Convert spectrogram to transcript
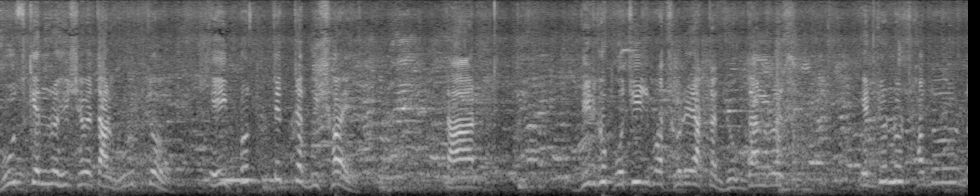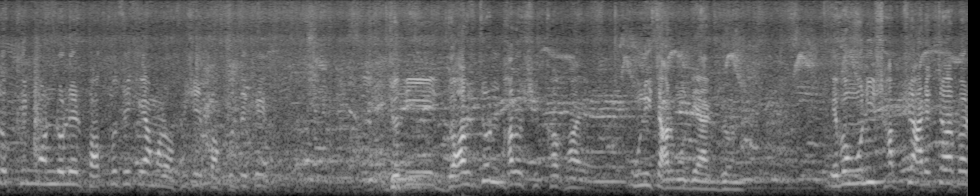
বুথ কেন্দ্র হিসেবে তার গুরুত্ব। এই প্রত্যেকটা বিষয়ে তার দীর্ঘ পঁচিশ বছরের একটা যোগদান রয়েছে। এর জন্য সদর দক্ষিণ মণ্ডলের পক্ষ থেকে, আমার অফিসের পক্ষ থেকে যদি দশজন ভালো শিক্ষক হয়, উনি তার মধ্যে একজন। এবং উনি সবচেয়ে আরেকটা ব্যাপার,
